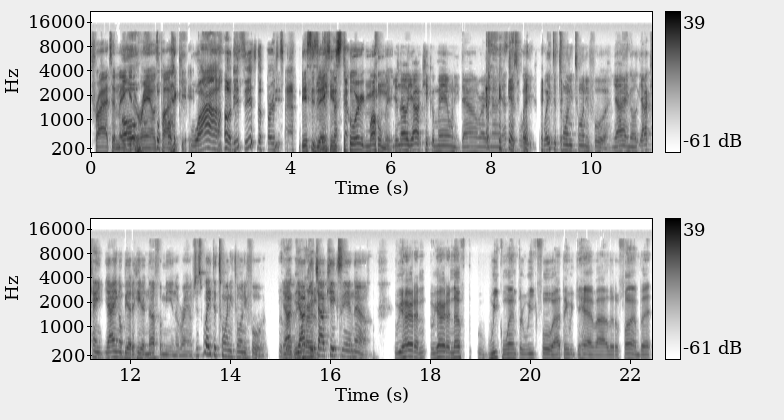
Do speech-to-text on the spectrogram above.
tried to make oh, it a Rams podcast. Wow, this is the first time. This is a historic moment. You know, y'all kick a man when he down right now. Y'all just wait. wait to 2024. Y'all ain't gonna y'all can't y'all ain't gonna be able to hear enough of me in the Rams. Just wait to 2024. Y'all, Look, y'all get y'all kicks in now. We heard a, we heard enough week one through week four. I think we can have our little fun. But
